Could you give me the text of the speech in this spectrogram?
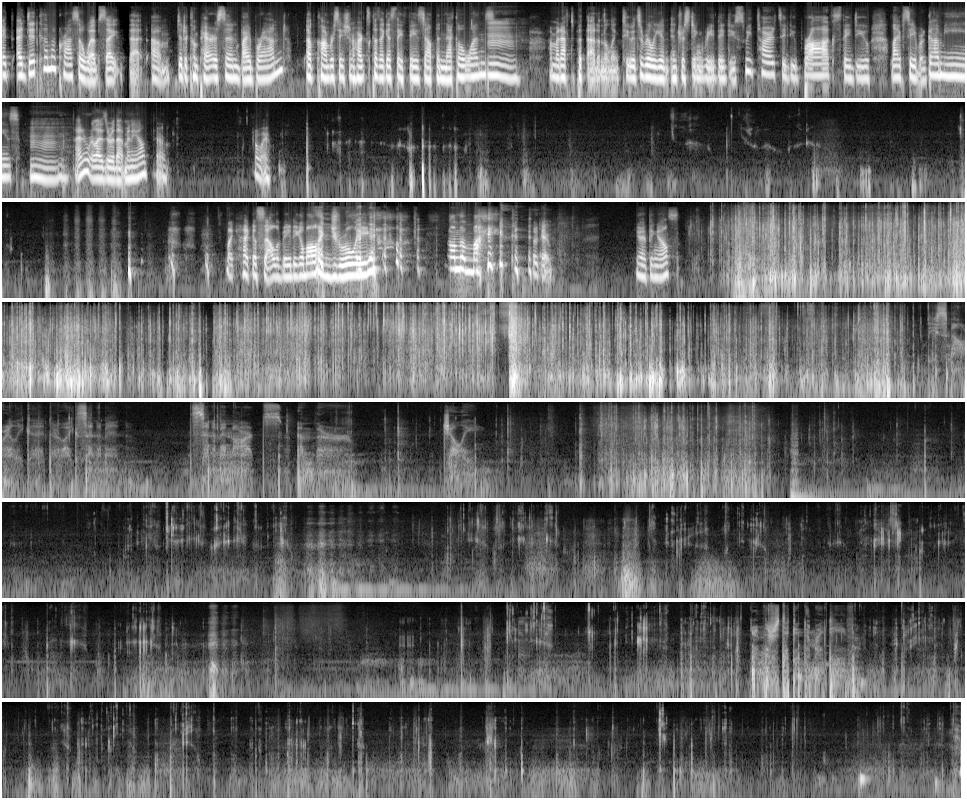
I, I did come across a website that um, did a comparison by brand of Conversation Hearts because I guess they phased out the Necco ones. Mm. I might have to put that in the link too. It's a really an interesting read. They do SweeTarts, they do Brach's, they do Lifesaver gummies. Mm. I didn't realize there were that many out there. Oh wait. like hecka salivating. I'm all like drooling on the mic. okay. You anything else?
